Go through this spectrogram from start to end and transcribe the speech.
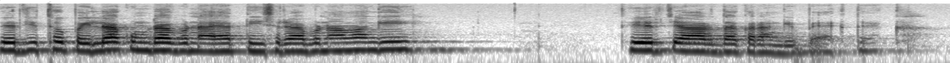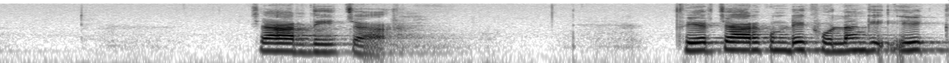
ਫਿਰ ਜਿੱਥੋਂ ਪਹਿਲਾ ਕੁੰਡਾ ਬਣਾਇਆ ਤੀਸਰਾ ਬਣਾਵਾਂਗੇ। ਫਿਰ ਚਾਰ ਦਾ ਕਰਾਂਗੇ ਬੈਕ ਤੇ ਚਾਰ ਦੇ ਚਾਰ। ਫਿਰ ਚਾਰ ਕੁੰਡੇ ਖੋਲਾਂਗੇ 1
